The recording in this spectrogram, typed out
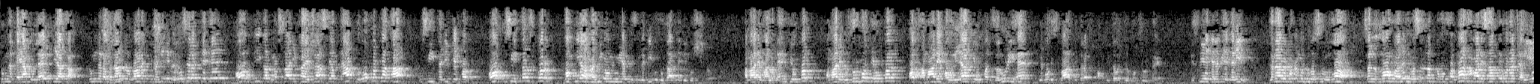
تم نے قیام اللہ کیا تھا۔ تم نے رمضان مبارک کے مہینے میں روزے رکھے تھے اور دیگر نفسانی خواہشات سے اپنے آپ کو روک رکھا تھا۔ اسی طریقے پر اور اسی طرز پر وقیہ مہینوں میں بھی اپنی زندگی کو گزارنے کی کوشش کرو۔ ہمارے والدین کے اوپر، ہمارے بزرگوں کے اوپر اور ہمارے اولیاء کے اوپر ضروری ہے کہ وہ اس بات کی طرف اپنی توجہ مقصول کریں۔ اس لیے کہ نبی کریم جناب محمد رسول اللہ صلی اللہ علیہ وسلم کا وہ فرمان ہمارے سامنے ہونا چاہیے۔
